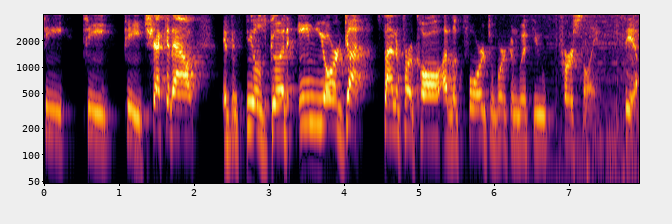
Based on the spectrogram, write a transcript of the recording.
TTP. Check it out. If it feels good in your gut, sign up for a call. I look forward to working with you personally. See ya.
